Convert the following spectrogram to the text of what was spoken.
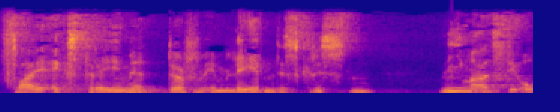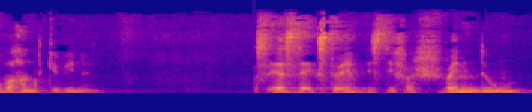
Zwei Extreme dürfen im Leben des Christen niemals die Oberhand gewinnen. Das erste Extrem ist die Verschwendung,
